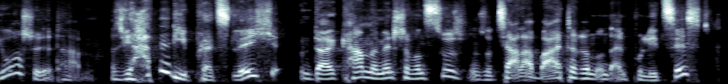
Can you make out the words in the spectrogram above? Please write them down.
Jura studiert haben. Also wir hatten die plötzlich und da kam ein Mensch auf uns zu, eine Sozialarbeiterin und ein Polizist.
